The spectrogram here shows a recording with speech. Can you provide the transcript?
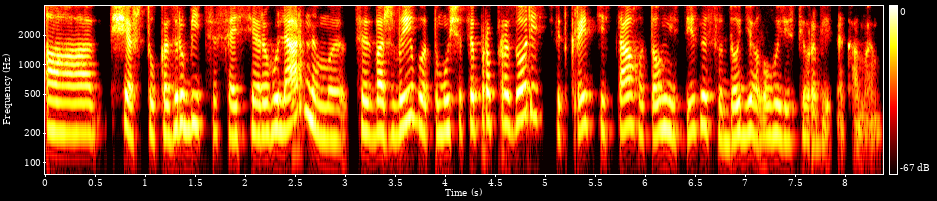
А ще штука: зробіть ці сесії регулярними. Це важливо, тому що це про прозорість, відкритість та готовність бізнесу до діалогу зі співробітниками.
